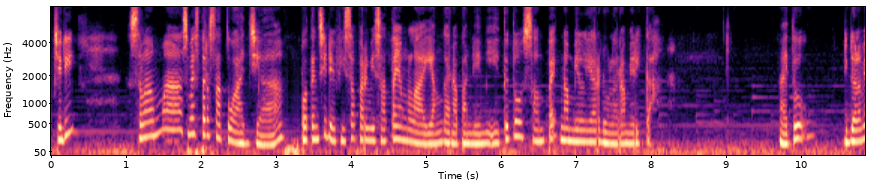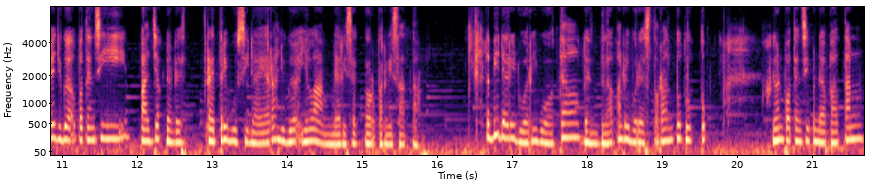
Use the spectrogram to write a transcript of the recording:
Jadi selama semester 1 aja, potensi devisa pariwisata yang melayang karena pandemi itu tuh sampai 6 miliar dolar Amerika. Nah itu di dalamnya juga potensi pajak dan retribusi daerah juga hilang dari sektor pariwisata. Lebih dari 2.000 hotel dan 8.000 restoran tuh tutup dengan potensi pendapatan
